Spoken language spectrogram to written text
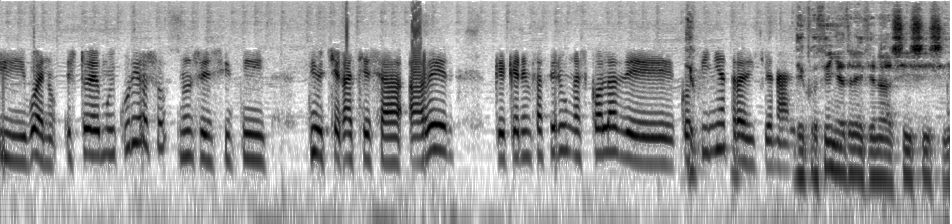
E bueno, isto é moi curioso, non sei se ti ti o chegaches a, a ver que queren facer unha escola de cociña de, tradicional. De cociña tradicional, sí, sí, sí.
